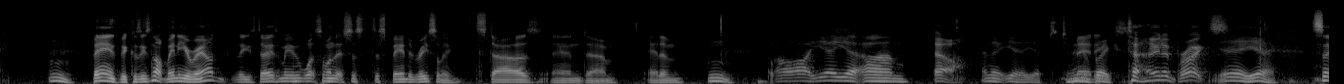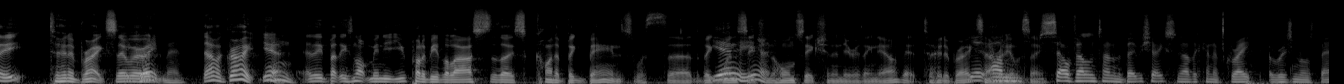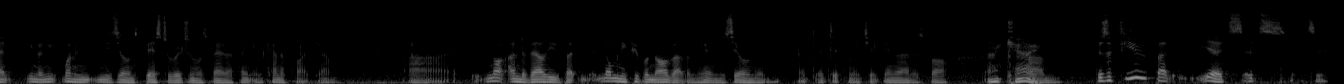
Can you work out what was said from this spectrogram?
Mm. bands because there's not many around these days. I mean, what's someone that's just disbanded recently? Stars and um, Adam. Mm. Oh yeah, yeah. Um, Oh, and uh, yeah, yeah. Tahuna breaks. Tahuna breaks. Yeah, yeah. See, Tahuna breaks. They They're were great, man. They were great, yeah. Mm. They- But there's not many. You'd probably be the last of those kind of big bands with uh, the big Yeah, wind section, yeah. the horn section, and everything. Now that Tahuna breaks yeah, aren't really on um, the scene. Sal Valentine and the Baby Shakes, another kind of great originals band. You know, one of New Zealand's best originals band, I think, and kind of like um, uh, not undervalued, but not many people know about them here in New Zealand, and I, I definitely check them out as well. Okay. Um, there's a few, but yeah, it's it's it's, a,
